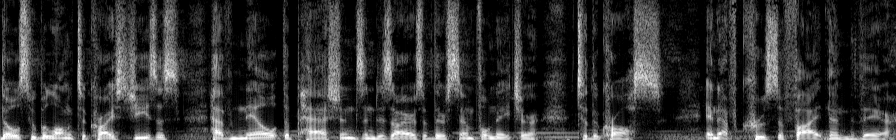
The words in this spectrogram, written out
Those who belong to Christ Jesus have nailed the passions and desires of their sinful nature to the cross and have crucified them there.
